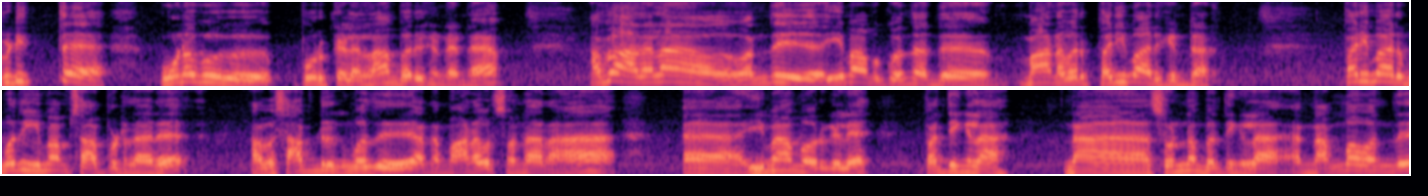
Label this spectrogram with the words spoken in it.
பிடித்த உணவு பொருட்கள் எல்லாம் வருகின்றன. அப்போ அதெல்லாம் வந்து இமாமுக்கு வந்து அந்த மாணவர் பரிமாறுகின்றார். பரிமாறும்போது இமாம் சாப்பிட்றாரு. அவர் சாப்பிட்ருக்கும்போது அந்த மாணவர் சொன்னாராம் இமாம் அவர்களே பார்த்தீங்களா நான் சொன்னேன் பார்த்தீங்களா நம்ம வந்து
